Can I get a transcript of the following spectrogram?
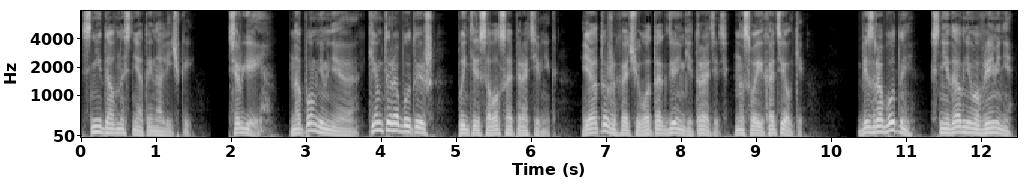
с недавно снятой наличкой. «Сергей, напомни мне, кем ты работаешь?» — поинтересовался оперативник. «Я тоже хочу вот так деньги тратить на свои хотелки». «Безработный? С недавнего времени?» —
